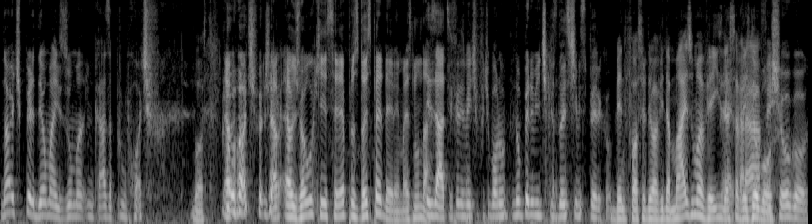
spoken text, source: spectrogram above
Norte perdeu mais uma em casa pro Watford. Bosta. pro Watford já. É, é o jogo que seria pros dois perderem, mas não dá. Exato, infelizmente o futebol não, não permite que os dois times percam. Ben Foster deu a vida mais uma vez, É, dessa o vez deu bom. Fechou o gol.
